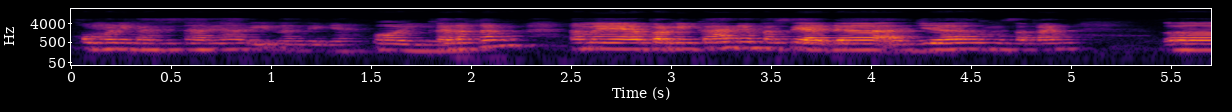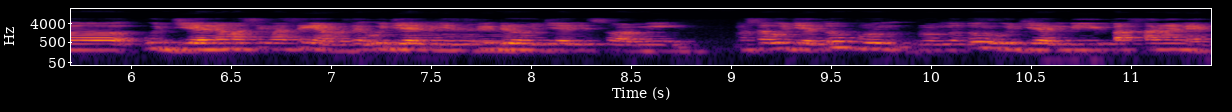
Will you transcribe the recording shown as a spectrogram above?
komunikasi sehari-hari nantinya Oh iya. karena kan namanya pernikahan ya pasti ada aja misalkan eh, ujiannya masing-masing ya maksudnya ujian di istri dan ujian di suami masa ujian tuh belum belum tentu ujian di pasangan ya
